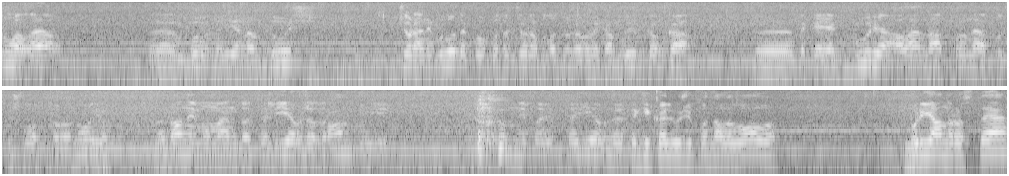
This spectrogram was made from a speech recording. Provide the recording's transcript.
Ну але е, Бог дає нам дощ. Вчора не було такого, позавчора була дуже велика блискавка, е, таке як буря, але нас пронесло, пішло стороною. На даний момент ось лє вже зранку і не перестає, вже такі калюжі поналивало. Бур'ян росте,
